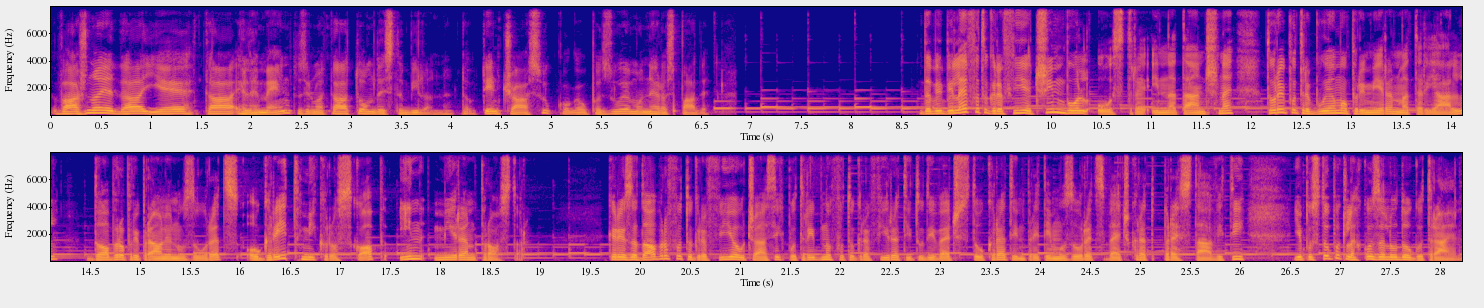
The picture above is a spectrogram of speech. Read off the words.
važno je, da je ta element, oziroma ta atom, da je stabilen, ne, da v tem času, ko ga opazujemo, ne razpade. Da bi bile fotografije čim bolj ostre in natančne, torej potrebujemo primeren material, dobro pripravljen vzorec, ogret mikroskop in miren prostor. Ker je za dobro fotografijo včasih potrebno fotografirati tudi več stokrat in pri tem vzorec večkrat prestaviti, je postopek lahko zelo dolgotrajen.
